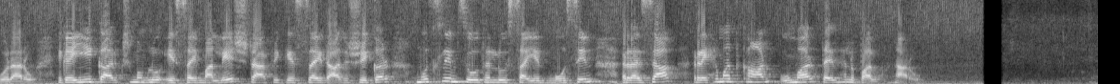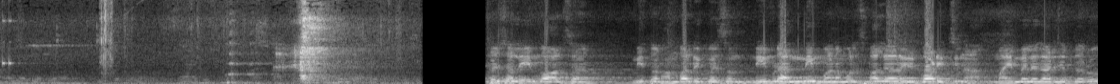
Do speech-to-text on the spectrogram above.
కోరారు. ఇక ఈ కార్యక్రమంలో SI Mallesh traffic SI Rajasekhar Muslim సోదరులు సయ్యద్ మోసిన్ రజాక్ రెహమద్ ఖాన్ ఉమర్ తదితరులు పాల్గొన్నారు. స్పెషల్ ఏం కావాలి సార్ మీతో హంబల్ రిక్వెస్ట్ నేను కూడా అన్ని మన మున్సిపాలిటీ రికార్డ్ ఇచ్చిన మా ఎమ్మెల్యే గారు చెప్తారు.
